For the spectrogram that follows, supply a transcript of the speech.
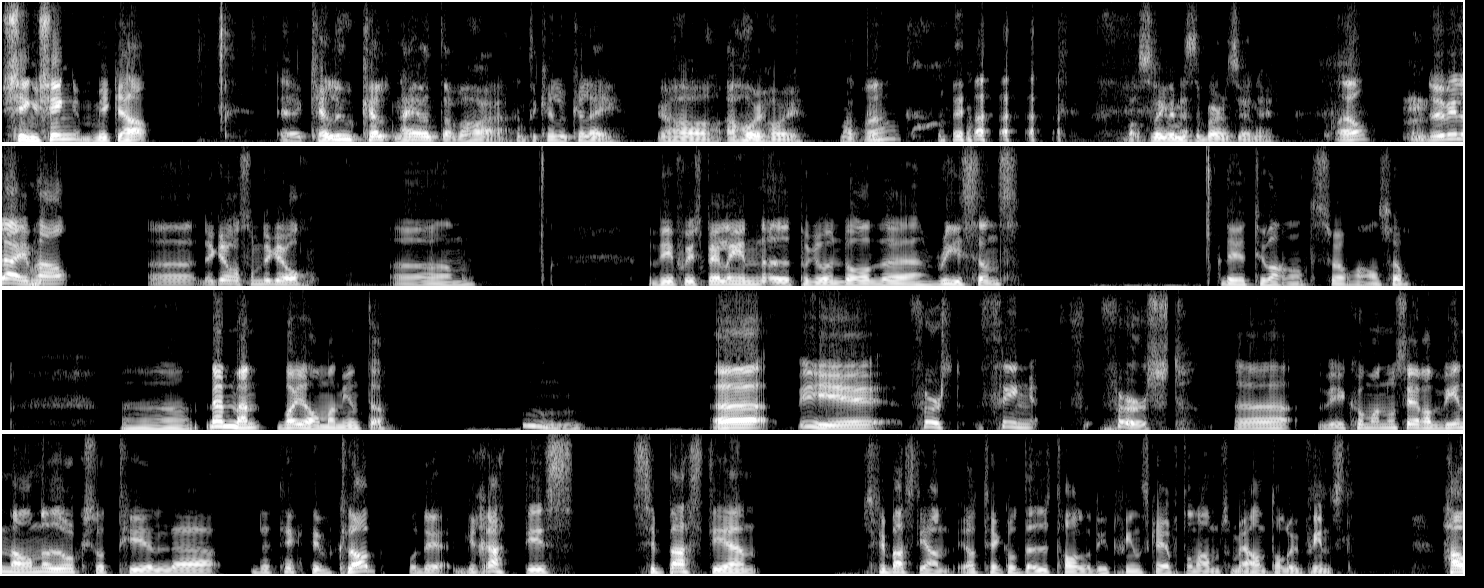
Tjing tjing, Micke här. Eh, Kalu Kal... Nej, vänta, vad har jag? Inte Kalu Kalej. Jag har Ahoy Hoy, Matti. Ja. Så länge det är Mr Burns är jag nöjd. ja. Nu är vi live här. Eh, det går som det går. Ehm, vi får ju spela in nu på grund av eh, reasons. Det är tyvärr inte svårare än så. Eh, men men, vad gör man inte? Mm. Uh, vi first thing th- first. Uh, vi kommer annonsera vinnaren nu också till uh, Detective Club och det grattis Sebastian. Sebastian, jag tänker inte uttala ditt finska efternamn som jag antar är finskt. How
